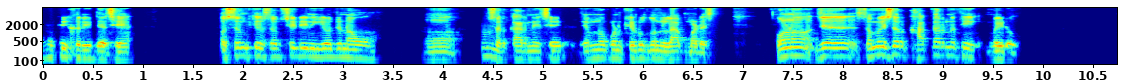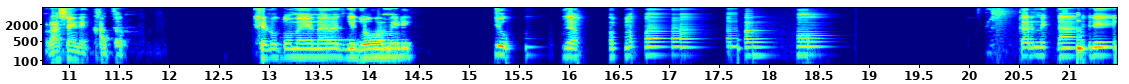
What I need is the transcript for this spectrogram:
નથી ખરીદે છે. અસંખ્ય સબસિડીની યોજનાઓ. સરકારની છે જેમનો પણ ખેડૂતોને લાભ મળે છે. પણ જે સમયસર ખાતર નથી મળ્યું રાસાયણિક ખાતર ખેડૂતોમાં એ નારાજગી જોવા મળી. સરકારની કામગીરી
